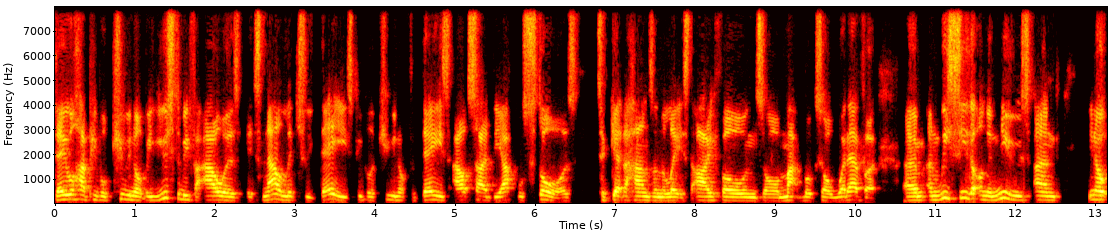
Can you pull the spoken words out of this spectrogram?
They will have people queuing up. It used to be for hours, it's now literally days. People are queuing up for days outside the Apple stores to get their hands on the latest iPhones or MacBooks or whatever. Um, and we see that on the news. And you know,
